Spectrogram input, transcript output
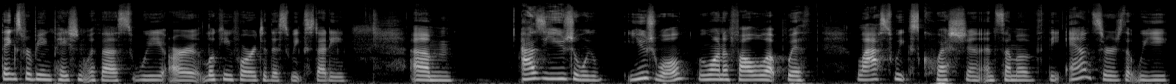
Thanks for being patient with us. We are looking forward to this week's study. Um, as usual, usual, we want to follow up with last week's question and some of the answers that we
